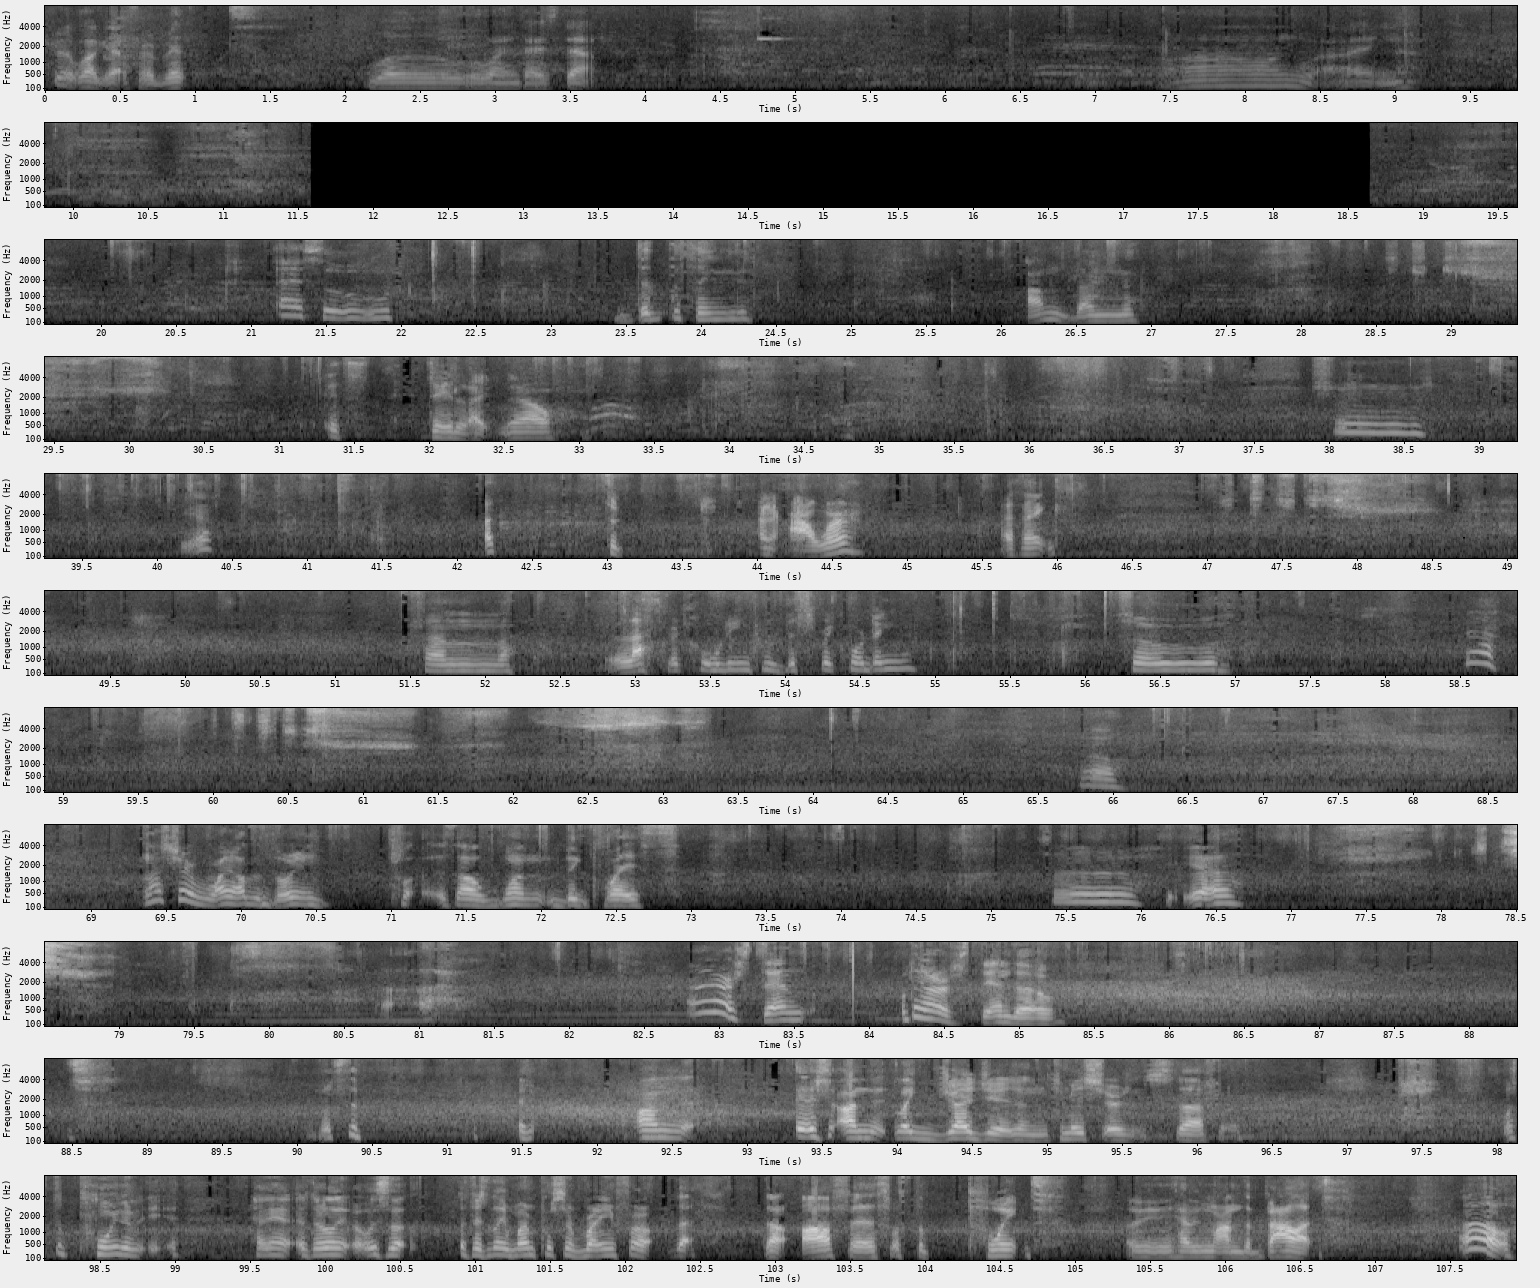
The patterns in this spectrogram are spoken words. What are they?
Gonna log out for a bit. We'll wind guys down. Online. Eh, so did the thing. I'm done. It's daylight now. So, yeah. It took an hour, I think. From last recording to this recording. So, yeah. Well, I'm not sure why all the pl- is all one big place. So, yeah. Understand. I thing I understand though. What's the if, on it's on like judges and commissioners and stuff? What's the point of having if, there only, if there's only one person running for the, the office? What's the point of having him on the ballot? Oh,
